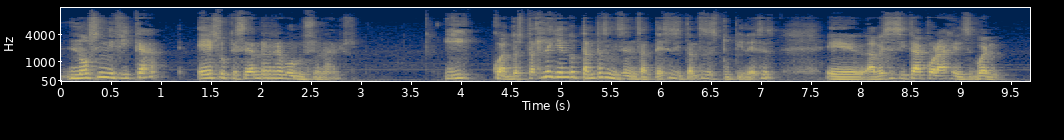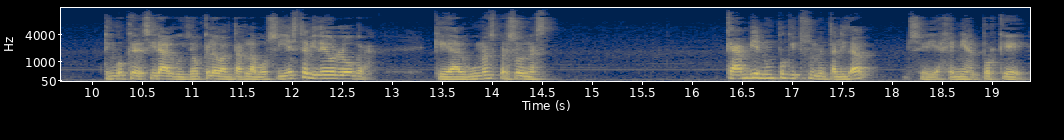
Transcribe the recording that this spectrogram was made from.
no significa eso que sean revolucionarios. Y cuando estás leyendo tantas insensateces y tantas estupideces, eh, a veces sí te da coraje y dices, bueno, tengo que decir algo y tengo que levantar la voz. Si este video logra que algunas personas cambien un poquito su mentalidad, sería genial, porque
